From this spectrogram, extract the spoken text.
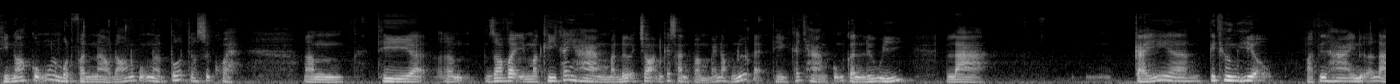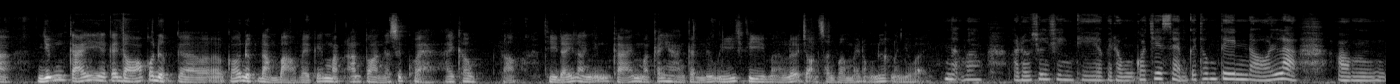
thì nó cũng là một phần nào đó nó cũng là tốt cho sức khỏe. Um, thì uh, do vậy mà khi khách hàng mà lựa chọn cái sản phẩm máy lọc nước ấy, thì khách hàng cũng cần lưu ý là cái uh, cái thương hiệu và thứ hai nữa là những cái cái đó có được uh, có được đảm bảo về cái mặt an toàn cho sức khỏe hay không đó thì đấy là những cái mà khách hàng cần lưu ý khi mà lựa chọn sản phẩm máy lọc nước là như vậy. Dạ vâng. Ở đầu chương trình thì Việt Hồng có chia sẻ một cái thông tin đó là um,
